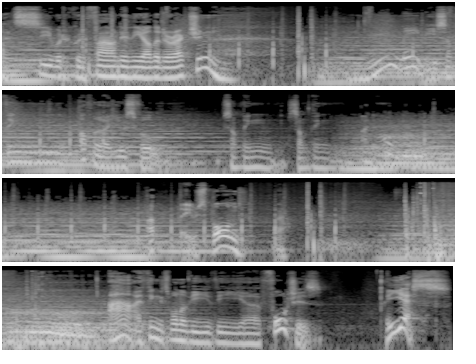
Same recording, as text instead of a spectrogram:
let's see what we could found in the other direction. Hmm, Maybe something other useful. Something, something. I don't know. Oh, they respawned. Ah. Ah, I think it's one of the the uh, forges. Yes.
